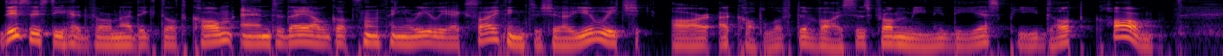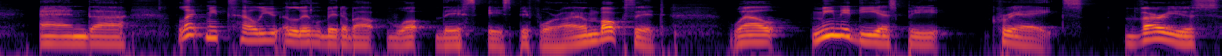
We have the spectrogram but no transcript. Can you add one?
This is the headphoneaddict.com, and today I've got something really exciting to show you, which are a couple of devices from minidsp.com. And uh, let me tell you a little bit about what this is before I unbox it. Well, MiniDSP creates various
